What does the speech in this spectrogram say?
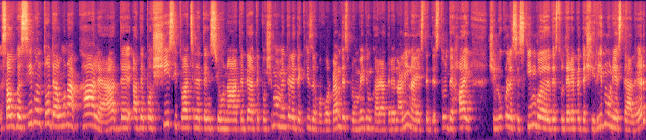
sau găsim întotdeauna calea de a depăși situațiile tensionate, de a depăși momentele de criză. Vă vorbeam despre un mediu în care adrenalina este destul de high și lucrurile se schimbă destul de repede și ritmul este alert.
